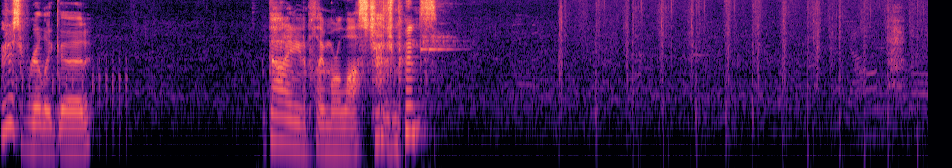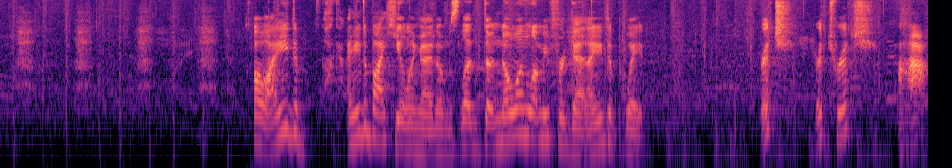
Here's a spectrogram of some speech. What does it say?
They're just really good. God, I need to play more Lost Judgment. Oh, I need to. Fuck, I need to buy healing items. Let no one let me forget. I need to wait. Rich, rich, rich. Aha.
